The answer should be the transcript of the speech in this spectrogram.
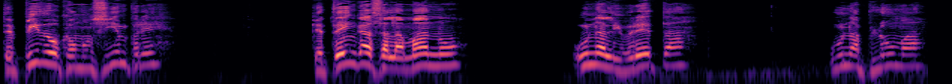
Te pido como siempre que tengas a la mano una libreta, una pluma,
